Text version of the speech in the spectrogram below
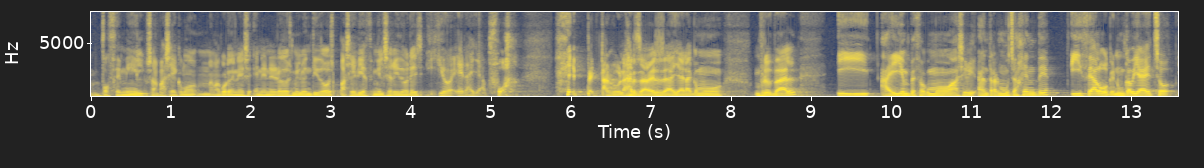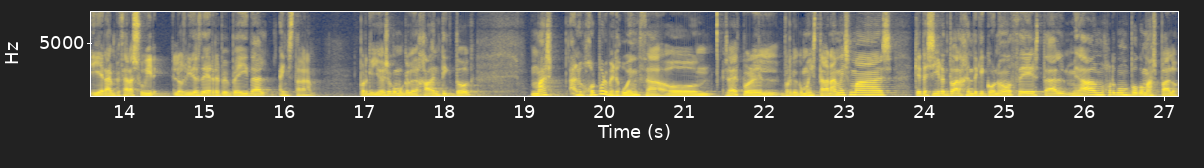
12.000. O sea, pasé como, me acuerdo, en enero de 2022 pasé 10.000 seguidores y yo era ya ¡fua! espectacular, ¿sabes? O sea, ya era como brutal. Y ahí empezó como a, entrar mucha gente. Hice algo que nunca había hecho y era empezar a subir los vídeos de RPP y tal a Instagram. Porque yo eso como que lo dejaba en TikTok más a lo mejor por vergüenza o sabes por el porque como Instagram es más que te siguen toda la gente que conoces tal me daba a lo mejor como un poco más palo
